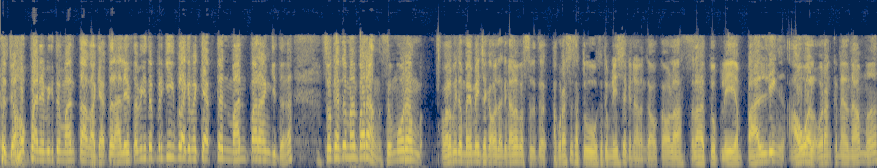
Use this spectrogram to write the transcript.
jawapan yang begitu mantap lah Captain Alif. Tapi kita pergi pula kepada Captain Man Parang kita. So Captain Man Parang, semua orang walaupun kita main-main cakap orang tak kenal kau, aku rasa satu satu Malaysia kenal kau. Kau lah salah satu player yang paling awal orang kenal nama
